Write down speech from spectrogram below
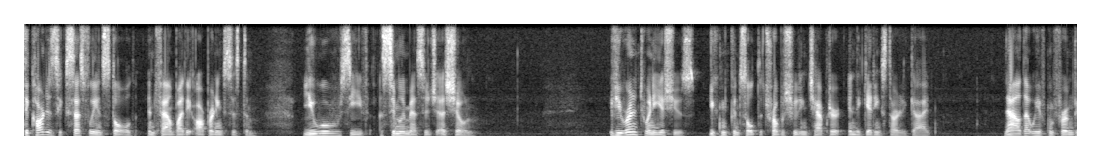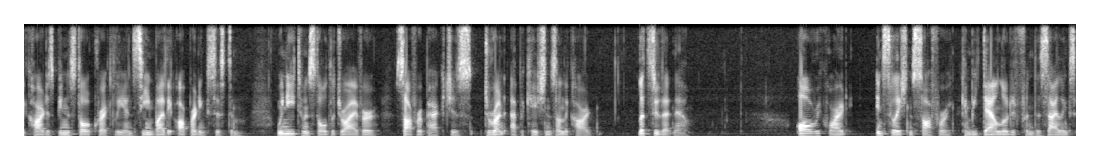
the card is successfully installed and found by the operating system, you will receive a similar message as shown. If you run into any issues, you can consult the troubleshooting chapter in the Getting Started guide. Now that we have confirmed the card has been installed correctly and seen by the operating system, we need to install the driver software packages to run applications on the card Let's do that now. All required installation software can be downloaded from the Xilinx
